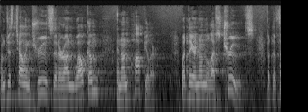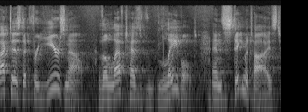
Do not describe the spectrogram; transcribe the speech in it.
I'm just telling truths that are unwelcome and unpopular, but they are nonetheless truths. But the fact is that for years now, the left has labeled and stigmatized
